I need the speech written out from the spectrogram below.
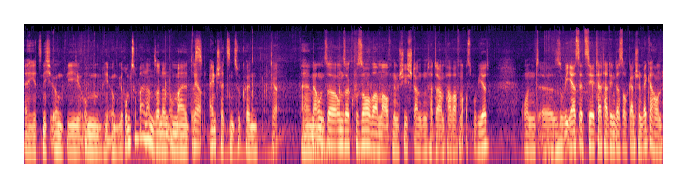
äh, jetzt nicht irgendwie, um hier irgendwie rumzuballern, sondern um mal das Ja. einschätzen zu können. Ja. Ähm, Na, unser, unser Cousin war mal auf einem Schießstand und hat da ein paar Waffen ausprobiert. Und äh, so wie er es erzählt hat, hat ihn das auch ganz schön weggehauen.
